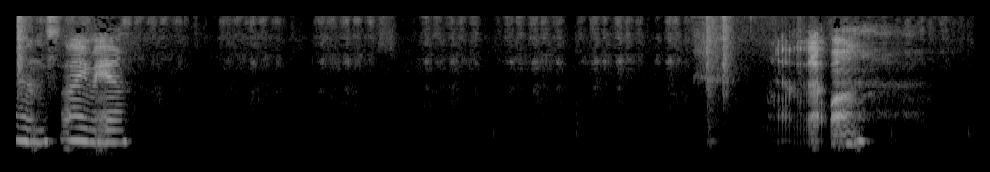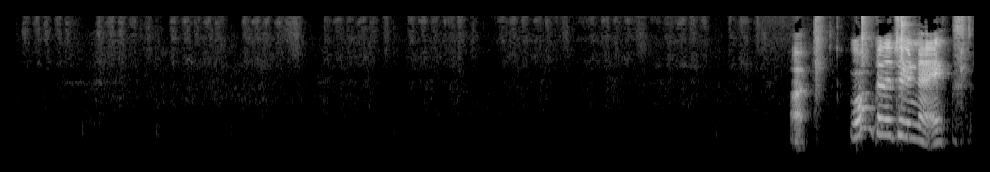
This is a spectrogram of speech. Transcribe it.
And same here. And that one. Right, what I'm going to do next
